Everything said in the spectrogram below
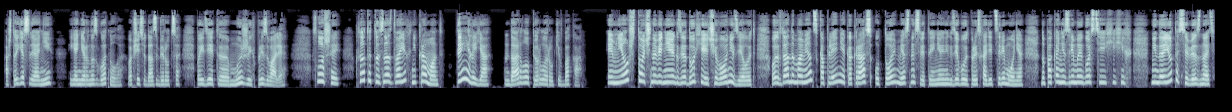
А что если они... Я нервно сглотнула. Вообще сюда заберутся. По идее, это мы же их призвали. Слушай, кто тут из нас двоих некромант? Ты или я? Дарла уперла руки в бока. И мне уж точно виднее, где духи и чего они делают. Вот в данный момент скопление как раз у той местной святыни, где будет происходить церемония. Но пока незримые гости хихих не дают о себе знать.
